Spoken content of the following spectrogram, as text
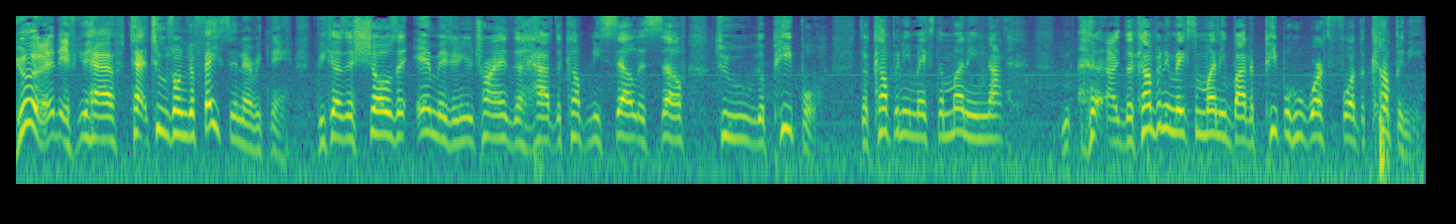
good if you have tattoos on your face and everything because it shows an image and you're trying to have the company sell itself to the people. The company makes the money, not uh, the company makes the money by the people who work for the company.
